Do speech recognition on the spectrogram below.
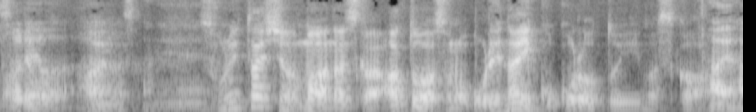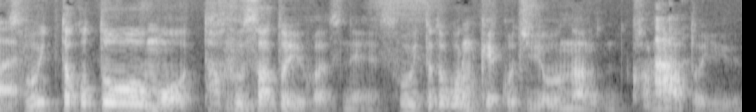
まあそれはありますかね。それに対してはまあ何ですかあとはその折れない心といいますか、はいはいそういったこともタフさというかですね、そういったところも結構重要になるかなという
